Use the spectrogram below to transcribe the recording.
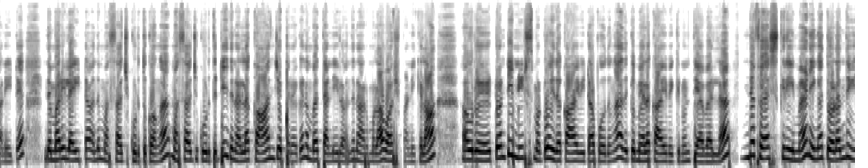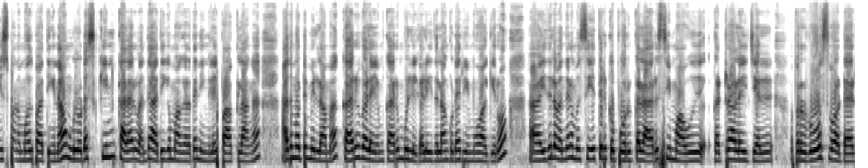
பண்ணிவிட்டு இந்த மாதிரி லைட்டாக வந்து மசாஜ் கொடுத்துக்கோங்க. மசாஜ் கொடுத்துட்டு இது நல்லா காஞ்ச பிறகு நம்ம தண்ணியில் வந்து நார்மலாக வாஷ் பண்ணிக்கலாம். ஒரு டுவெண்ட்டி மினிட்ஸ் மட்டும் இதை காய விட்டால் போதுங்க. அதுக்கு மேலே காய வைக்கணும்னு தேவையில்லை. இந்த ஃபேஸ் க்ரீமை நீங்கள் தொடர்ந்து யூஸ் பண்ணும்போது பார்த்தீங்கன்னா உங்களோட ஸ்கின் கலர் வந்து அதிகமாகிறத நீங்களே பார்க்கலாங்க அது மட்டும் இல்லாமல் கருவளையம் கரும்புள்ளிகள் இதெல்லாம் கூட ரிமூவ் ஆகிரும். இதில் வந்து நம்ம சேர்த்துருக்க பொருட்கள் அரிசி மாவு கற்றாழை ஜெல் அப்புறம் ரோஸ் வாட்டர்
